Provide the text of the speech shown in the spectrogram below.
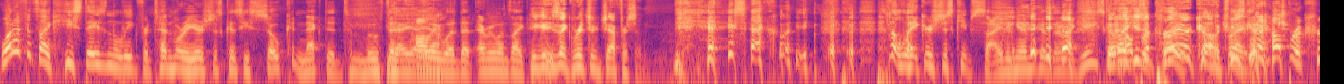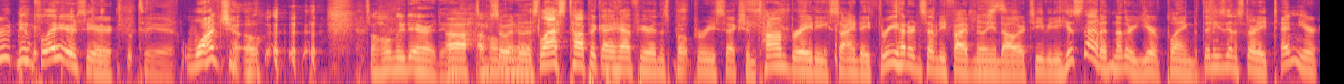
What if it's like he stays in the league for ten more years just because he's so connected to move to Yeah, yeah, Hollywood that everyone's like, He- he's like Richard Jefferson. yeah, exactly. the Lakers just keep citing him because they're like, he's going like, he's a player coach, He's going to help recruit new players here. Dude. Juancho. It's a whole new era, dude. Uh, I'm so into era. this. Last topic I have here in this potpourri section: Tom Brady signed a 375 million dollar TVD. He's had another year of playing, but then he's going to start a 10 year,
